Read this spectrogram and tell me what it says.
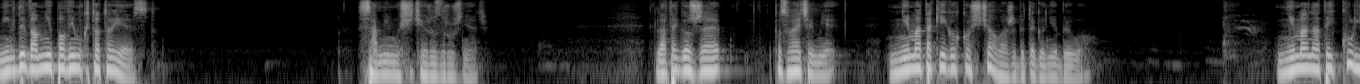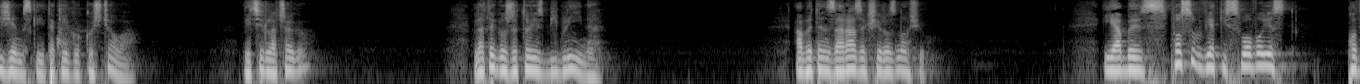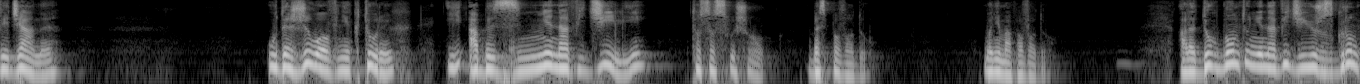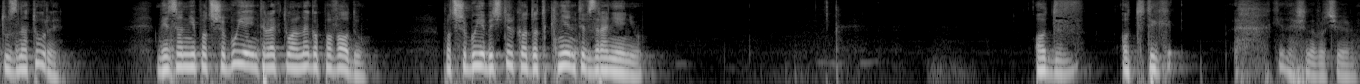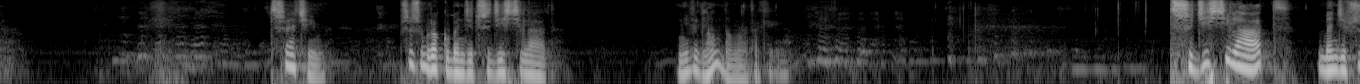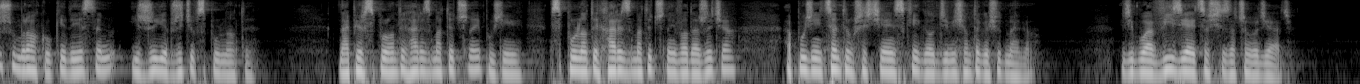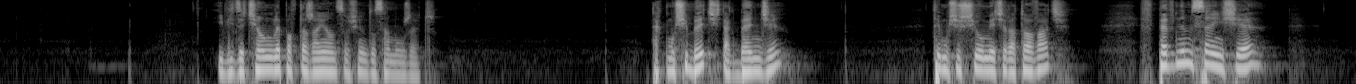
Nigdy wam nie powiem, kto to jest. Sami musicie rozróżniać. Dlatego, że, posłuchajcie mnie, nie ma takiego kościoła, żeby tego nie było. Nie ma na tej kuli ziemskiej takiego kościoła. Wiecie dlaczego? Dlatego, że to jest biblijne. Aby ten zarazek się roznosił. I aby sposób, w jaki słowo jest powiedziane, uderzyło w niektórych i aby znienawidzili to, co słyszą bez powodu, bo nie ma powodu. Ale duch buntu nienawidzi już z gruntu, z natury, więc on nie potrzebuje intelektualnego powodu. Potrzebuje być tylko dotknięty w zranieniu. Od, od tych. Kiedy ja się nawróciłem? Trzecim. W przyszłym roku będzie 30 lat. Nie wyglądam na takiego. 30 lat będzie w przyszłym roku, kiedy jestem i żyję w życiu wspólnoty. Najpierw wspólnoty charyzmatycznej, później wspólnoty charyzmatycznej Woda Życia, a później Centrum Chrześcijańskiego od 97, gdzie była wizja i coś się zaczęło dziać. I widzę ciągle powtarzającą się tą samą rzecz. Tak musi być, tak będzie. Ty musisz się umieć ratować. W pewnym sensie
